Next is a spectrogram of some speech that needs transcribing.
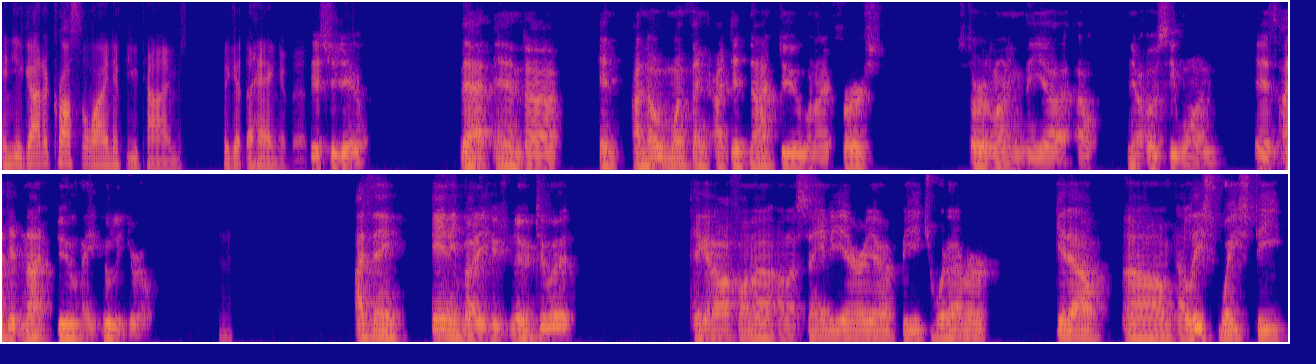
and you got to cross the line a few times to get the hang of it yes you do that and uh and I know one thing I did not do when I first started learning the uh, you know OC one is I did not do a huli drill. I think anybody who's new to it, take it off on a on a sandy area, beach, whatever, get out um, at least waist deep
